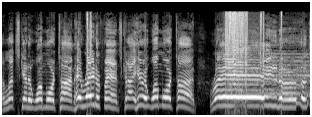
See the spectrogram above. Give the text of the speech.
And let's get it one more time. Hey, Raider fans, can I hear it one more time? Raiders!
